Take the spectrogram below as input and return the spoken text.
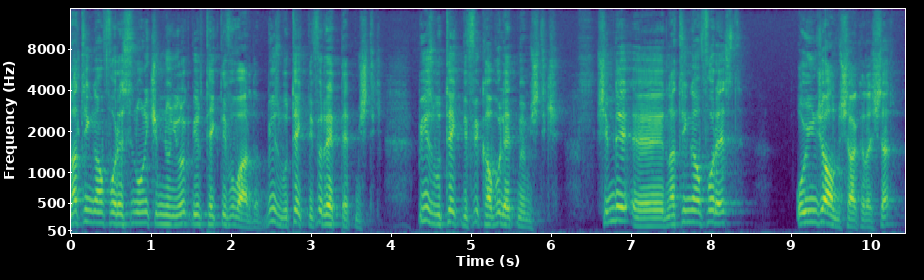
Nottingham Forest'in 12 milyon euroluk bir teklifi vardı. Biz bu teklifi reddetmiştik. Biz bu teklifi kabul etmemiştik. Şimdi e, Nottingham Forest oyuncu almış arkadaşlar.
